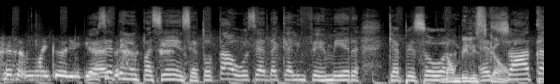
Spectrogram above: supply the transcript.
Muito E obrigada. você tem paciência total? Ou você é daquela enfermeira que a pessoa Dá um beliscão. é chata?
